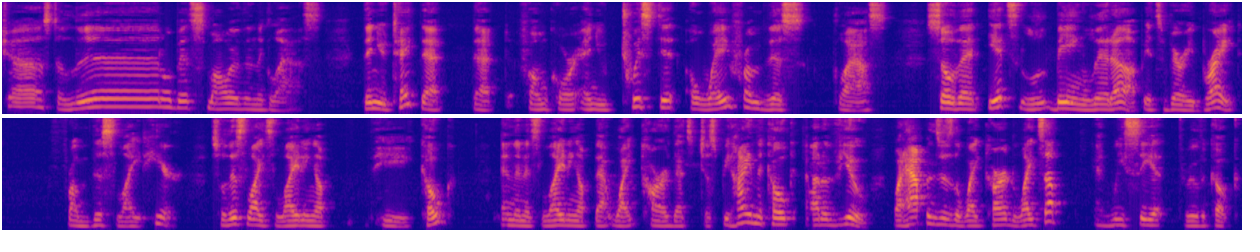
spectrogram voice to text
just a little bit smaller than the glass. Then you take that, that foam core and you twist it away from this glass so that it's being lit up. It's very bright from this light here. So this light's lighting up the Coke and then it's lighting up that white card that's just behind the Coke out of view. What happens is the white card lights up and we see it through the Coke.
